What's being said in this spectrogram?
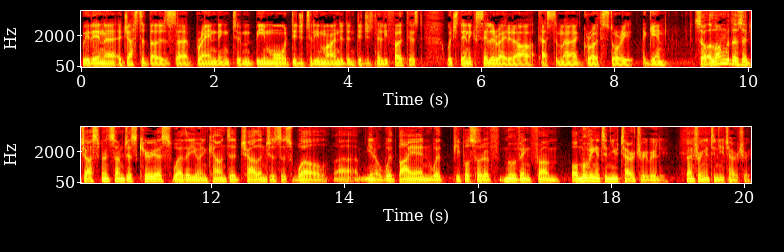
We then uh, adjusted those uh, branding to be more digitally minded and digitally focused, which then accelerated our customer growth story again. So, along with those adjustments, I'm just curious whether you encountered challenges as well, uh, you know, with buy in, with people sort of moving from, or moving into new territory, really, venturing into new territory.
